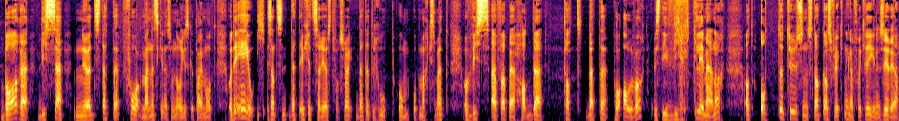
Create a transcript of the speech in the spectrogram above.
Bare disse nødstedte få menneskene som Norge skal ta imot. Og det er jo ikke, sant? Dette er jo ikke et seriøst forslag, dette er et rop om oppmerksomhet. Og hvis Frp hadde tatt dette på alvor, hvis de virkelig mener at 8000 stakkars flyktninger fra krigen i Syria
